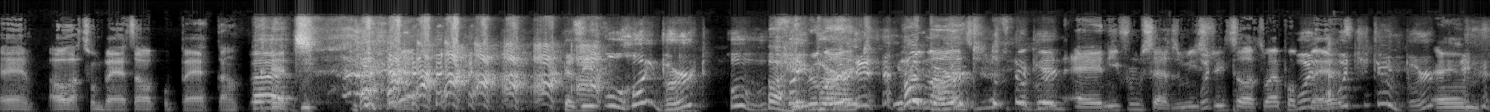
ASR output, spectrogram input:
Um, oh, that's Umberto. I'll put Bert down. But Because he, Oh, hi, Bert. Oh, Oh, hi, he reminds, Bird. he Hi, reminds Bert. me of fucking Ernie from Sesame What- Street, so that's why I put What, Bert. what you doing, Bert? Um,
